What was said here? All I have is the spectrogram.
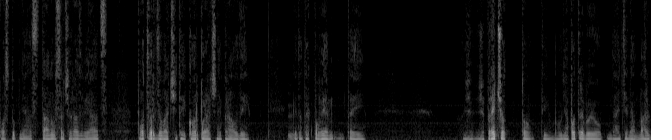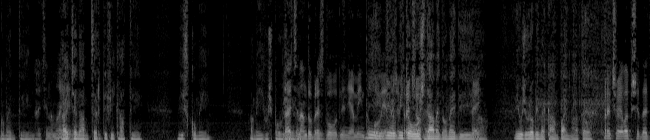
postupne a stanú sa čoraz viac potvrdzovači tej korporačnej pravdy. Hmm. Keď to tak poviem, tej, že, že prečo to tí ľudia potrebujú, dajte nám argumenty, dajte nám, aj... dajte nám certifikáty, výskumy a my ich už použijeme. Dajte nám dobre zdôvodnenie a my im to my, povieme. My, my to už hej? dáme do médií hej. a my už urobíme kampaň na to. Prečo je lepšie dať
